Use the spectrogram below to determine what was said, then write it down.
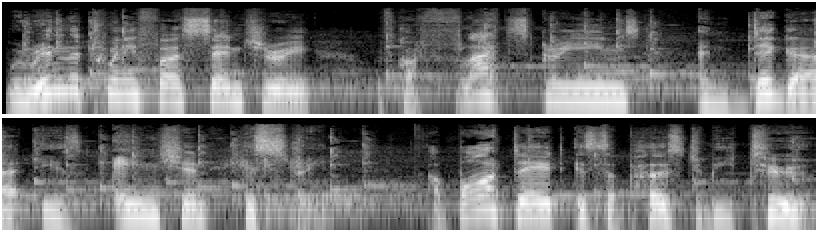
We're in the 21st century We've got flat screens, and Digger is ancient history. A bar date is supposed to be two.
